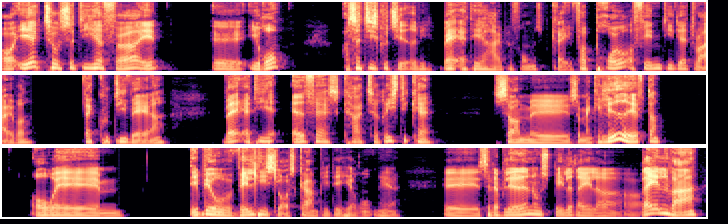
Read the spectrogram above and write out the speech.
Og Erik tog så de her 40 ind øh, i rum, og så diskuterede vi, hvad er det her high performance begreb, for at prøve at finde de der driver. Hvad kunne de være? Hvad er de her adfærdskarakteristika, som, øh, som man kan lede efter? Og øh, det blev jo vældig slåskamp i det her rum her. Øh, så der blev lavet nogle spilleregler, og reglen var,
